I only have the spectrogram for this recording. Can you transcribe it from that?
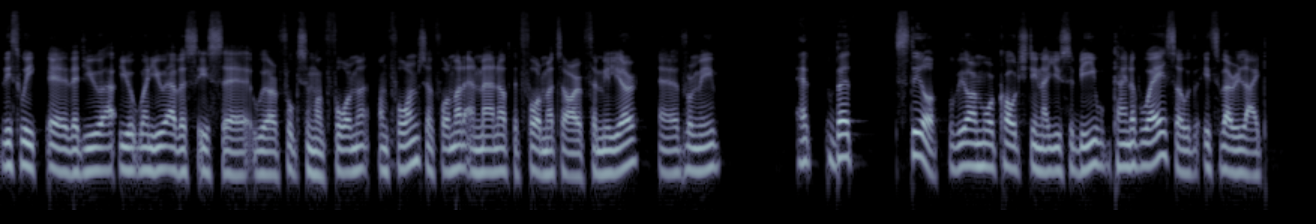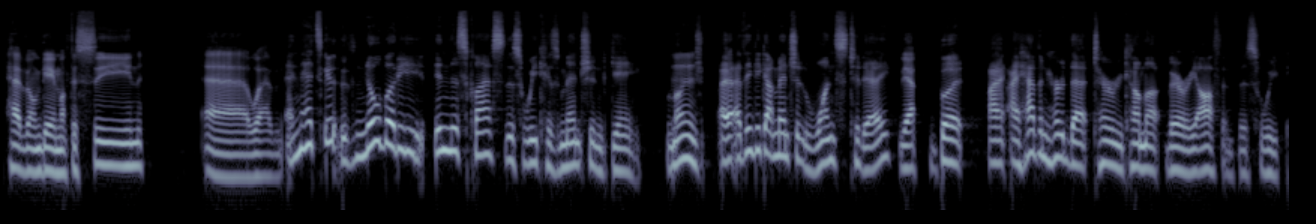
This week uh, that you, you when you have us is uh, we are focusing on format, on forms and format, and man up the formats are familiar uh, for me. And, but still, we are more coached in a UCB kind of way, so it's very like heavy on game of the scene. Uh, we have And that's good. If Nobody in this class this week has mentioned game. I, I think it got mentioned once today, yeah, but I, I haven't heard that term come up very often this week.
